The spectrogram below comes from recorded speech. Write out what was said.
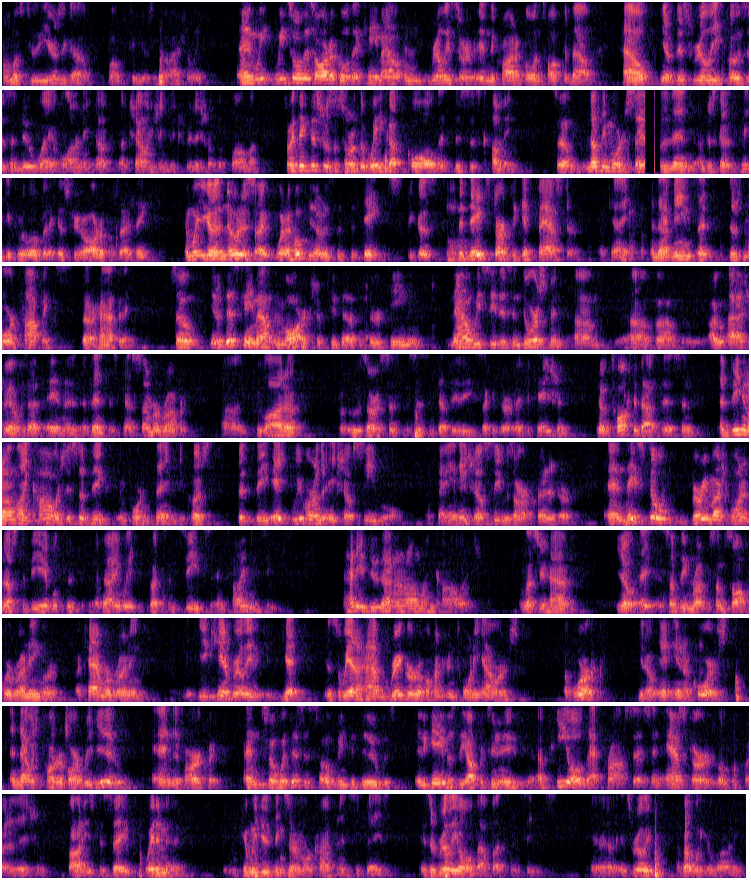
almost two years ago, well, two years ago actually. And we, we saw this article that came out and really sort of in the Chronicle and talked about how, you know, this really poses a new way of learning, of, of challenging the traditional diploma. So I think this was a sort of the wake-up call that this is coming. So nothing more to say other than, I'm just going to take you through a little bit of history of articles, I think. And what you're going to notice, I, what I hope you notice is the dates, because the dates start to get faster, okay? And that means that there's more topics that are happening. So, you know, this came out in March of 2013, and now we see this endorsement um, of, uh, I, actually, I was at an event this past summer, Robert uh, Culatta, who's our Assistant Deputy Secretary of Education, you know, talked about this. And, and being an online college, this is a big, important thing because the, the, we were under HLC rule, okay? And HLC was our accreditor. And they still very much wanted us to be able to evaluate butts and seats and time in seats. How do you do that in an online college? Unless you have, you know, a, something run, some software running or a camera running, you can't really get. So we had to have rigor of 120 hours of work, you know, in, in a course, and that was part of our review. And if our and so what this is hoping to do was it gave us the opportunity to appeal that process and ask our local accreditation bodies to say, wait a minute, can we do things that are more competency based? Is it really all about butts and seats? Uh, it's really about what you're learning.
